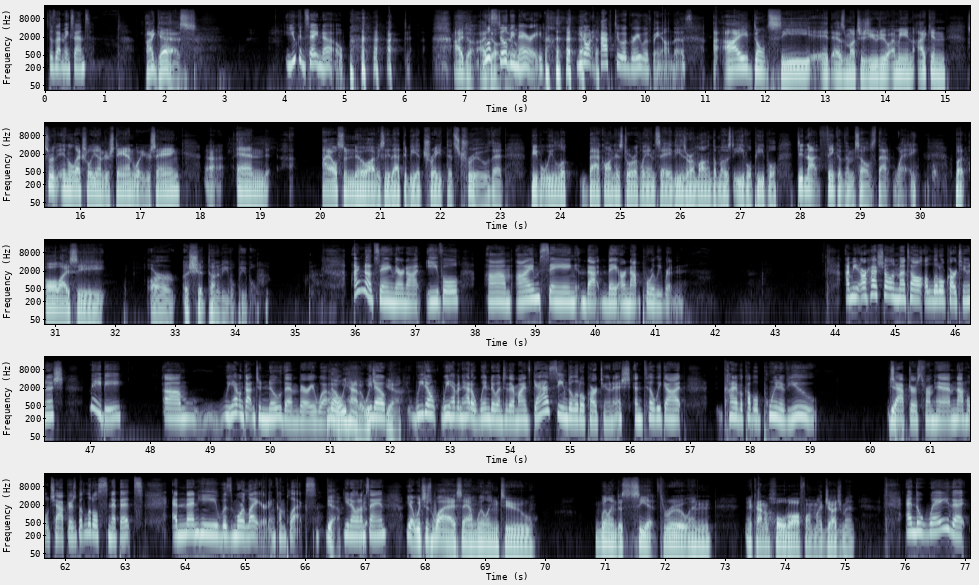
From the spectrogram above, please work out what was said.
Does that make sense? I guess. You can say no. I don't. I we'll don't still be married. you don't have to agree with me on this. I- I don't see it as much as you do. I mean, I can sort of intellectually understand what you're saying, uh, and I also know, obviously, that to be a trait that's true. That people we look back on historically and say these are among the most evil people did not think of themselves that way. But all I see are a shit ton of evil people. I'm not saying they're not evil. Um, I'm saying that they are not poorly written. I mean, are Hashal and Metal a little cartoonish? Maybe. Um, we haven't gotten to know them very well. no, we haven't. Which, you know, yeah, we don't. We haven't had a window into their minds. Gaz seemed a little cartoonish until we got kind of a couple point of view Yeah. chapters from him, not whole chapters, but little snippets. And then he was more layered and complex. yeah. You know what I'm saying? Yeah, which is why I say I'm willing to willing to see it through and and kind of hold off on my judgment. And the way that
